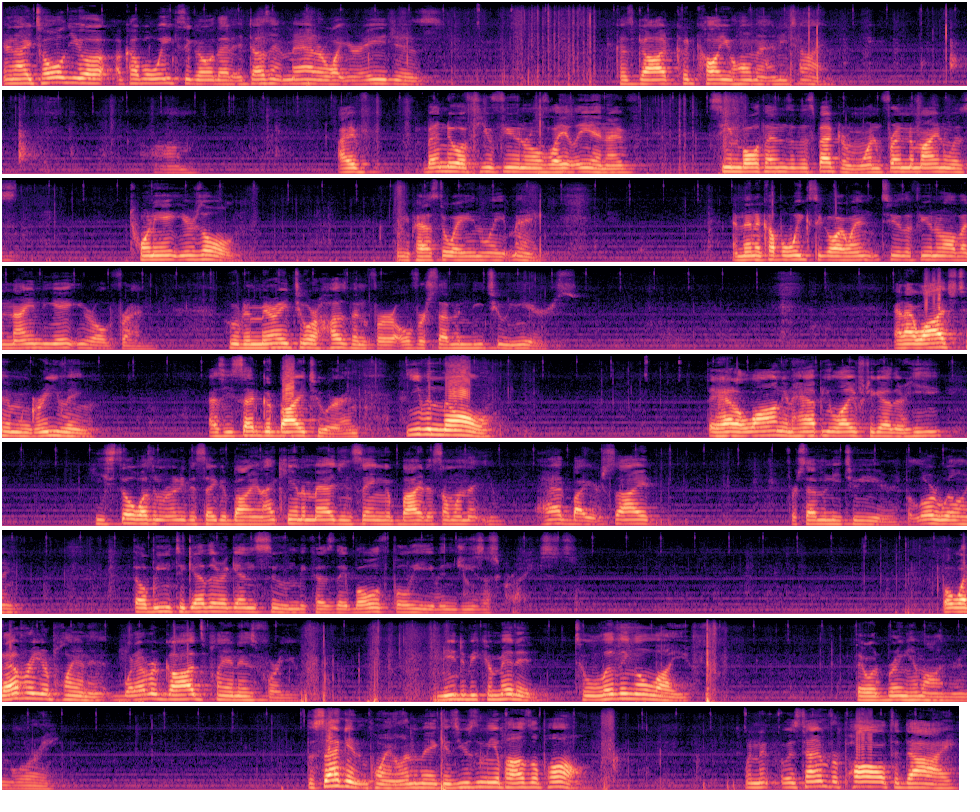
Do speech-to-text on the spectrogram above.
And I told you a, a couple weeks ago that it doesn't matter what your age is because God could call you home at any time. Um, I've been to a few funerals lately and I've seen both ends of the spectrum. One friend of mine was 28 years old and he passed away in late May. And then a couple weeks ago, I went to the funeral of a 98 year old friend who'd been married to her husband for over 72 years. And I watched him grieving as he said goodbye to her. And even though they had a long and happy life together, he he still wasn't ready to say goodbye. And I can't imagine saying goodbye to someone that you've had by your side for 72 years. But Lord willing, they'll be together again soon because they both believe in Jesus Christ. But whatever your plan is, whatever God's plan is for you, you need to be committed to living a life that would bring Him honor and glory. The second point I want to make is using the Apostle Paul. When it was time for Paul to die,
